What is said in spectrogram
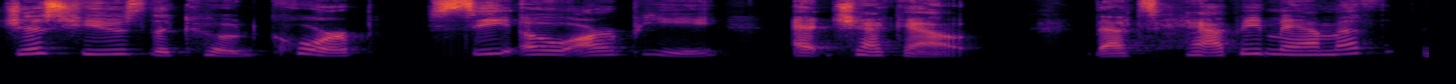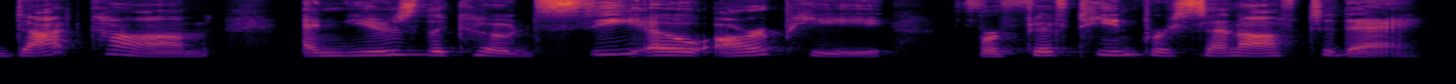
Just use the code CORP, C O R P, at checkout. That's happymammoth.com and use the code CORP for 15% off today.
